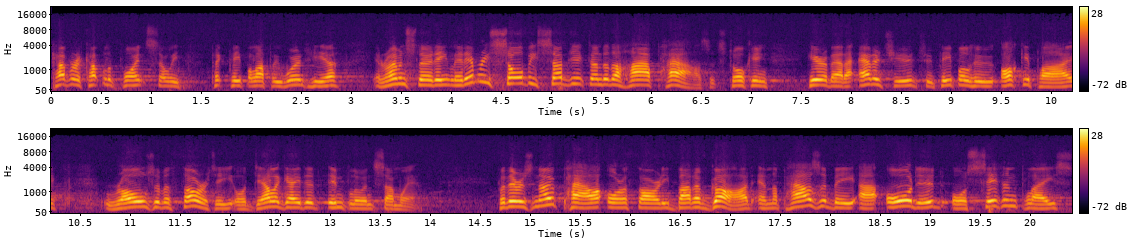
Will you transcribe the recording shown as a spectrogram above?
cover a couple of points so we pick people up who weren't here. In Romans 13, let every soul be subject under the higher powers. It's talking here about an attitude to people who occupy roles of authority or delegated influence somewhere. For there is no power or authority but of God, and the powers that be are ordered or set in place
